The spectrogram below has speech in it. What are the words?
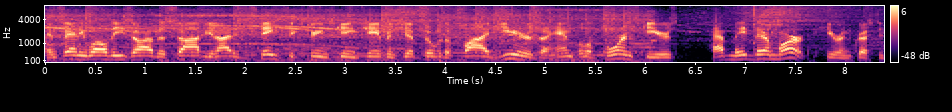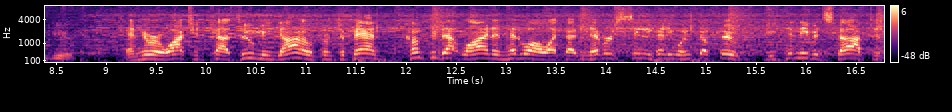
And Sandy, while these are the Saab United States Extreme Skiing Championships over the five years, a handful of foreign skiers have made their mark here in Crested Butte. And here we're watching Kazumi Yano from Japan come through that line and headwall like I've never seen anyone come through. He didn't even stop, just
